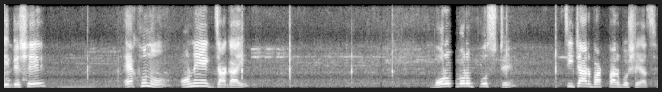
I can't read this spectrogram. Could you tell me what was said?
এই দেশে এখনও অনেক জায়গায় বড় বড় পোস্টে চিটার বাটপার বসে আছে।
